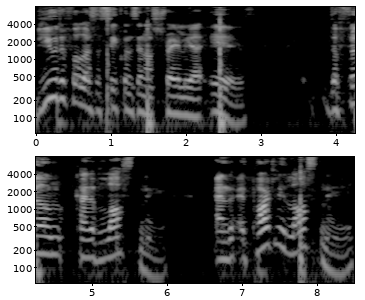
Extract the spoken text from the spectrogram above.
beautiful as the sequence in Australia is, the film kind of lost me. And it partly lost me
